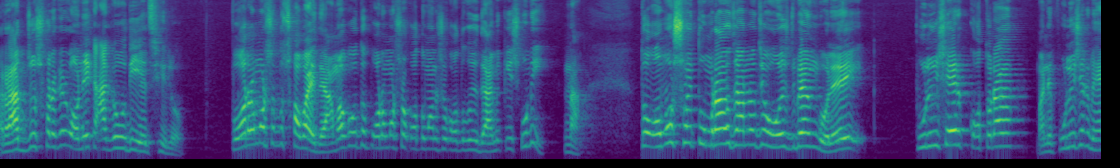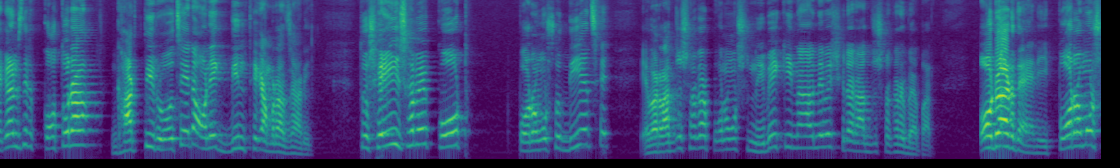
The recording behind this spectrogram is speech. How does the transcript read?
রাজ্য সরকার অনেক আগেও দিয়েছিল। পরামর্শ তো সবাই দেয়। আমাকেও তো পরামর্শ কত মানুষ কত কিছু দেয়, আমি কি শুনি? না। তো অবশ্যই তোমরাও জানো যে ওয়েস্ট বেঙ্গলে পুলিশের কতটা মানে পুলিশের ভ্যাকান্সির কতটা ঘাটতি রয়েছে, এটা অনেক দিন থেকে আমরা জানি। তো সেই হিসাবে কোর্ট পরামর্শ দিয়েছে। এবার রাজ্য সরকার পরামর্শ নেবে কি না নেবে সেটা রাজ্য সরকারের ব্যাপার। অর্ডার দেয়নি। পরামর্শ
